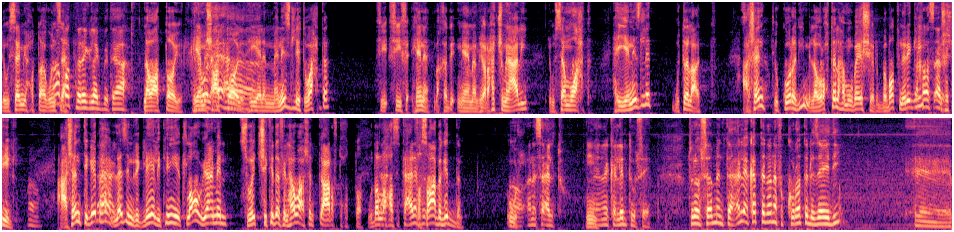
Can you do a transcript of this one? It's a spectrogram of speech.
لوسام يحطها آه، سهل. بطن رجلك بتاع لو على الطاير. هي مش على الطاير. هي لما نزلت واحدة في في, هنا ما خد ما راحتش من علي لوسام واحدة هي نزلت وطلعت. عشان الكورة دي لو رحت لها مباشر ببطن رجلي خلاص مش. هتيجي. آه. عشان تجيبها آه. لازم رجليها الاثنين يطلعوا ويعمل سويتش كده في الهواء عشان تعرف تحطها. وده اللي حصل. فصعب جدا. قول. آه، أنا سألته. مم. يعني أنا كلمت وسام. قلت له وسام انت قال لي يا كابتن أنا في الكرات اللي زي دي آه،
